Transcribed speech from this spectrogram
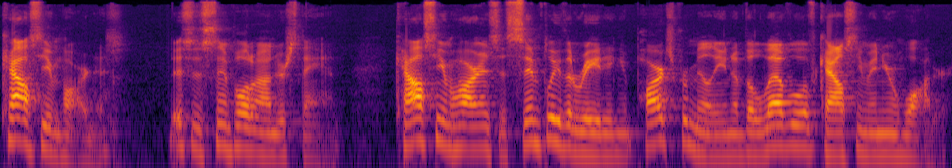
calcium hardness? This is simple to understand. Calcium hardness is simply the reading in parts per million of the level of calcium in your water.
